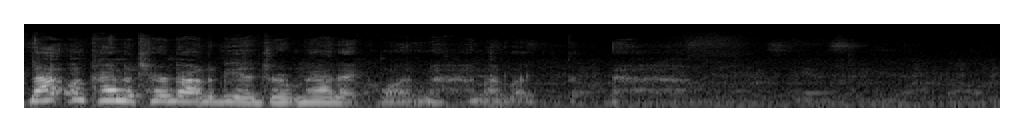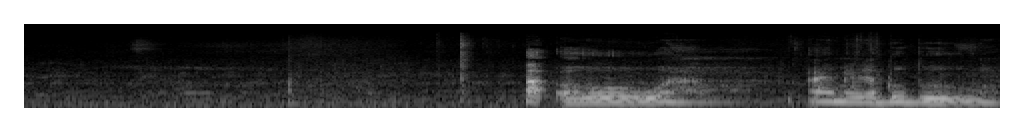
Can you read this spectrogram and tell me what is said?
That one kind of turned out to be a dramatic one, and I liked it. Uh-oh. I made a boo-boo.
